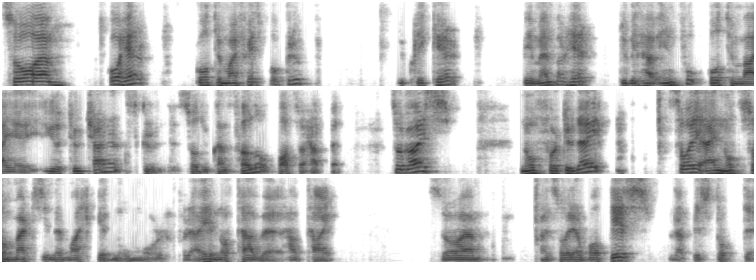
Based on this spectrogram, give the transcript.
So um, go here, go to my Facebook group. You click here, remember here, you will have info. Go to my uh, YouTube channel so you can follow what's happened. So guys, no for today. Sorry, I'm not so much in the market no more, but I not have uh, have time. So um, I'm sorry about this. Let me stop the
